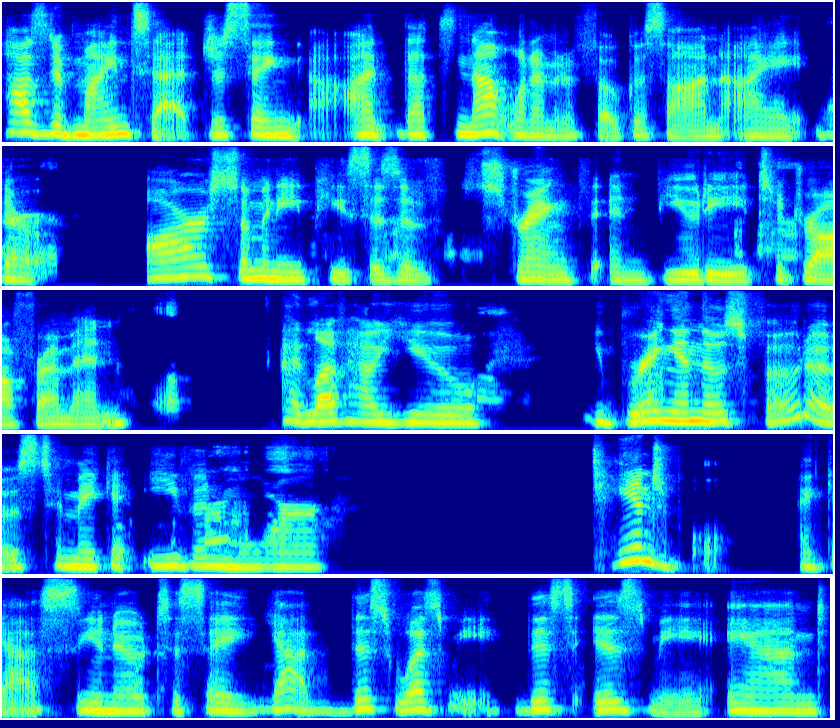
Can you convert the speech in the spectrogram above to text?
positive mindset, just saying that's not what I'm going to focus on. I there are so many pieces of strength and beauty to draw from and I love how you you bring in those photos to make it even more tangible, I guess, you know, to say, yeah, this was me, this is me. And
